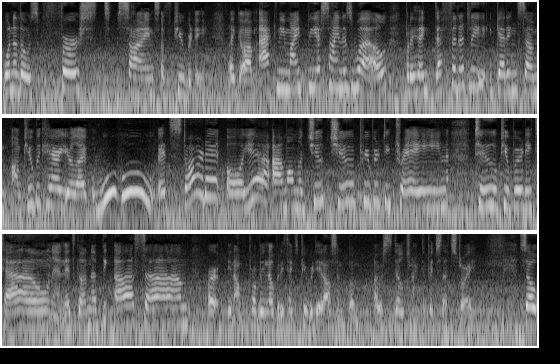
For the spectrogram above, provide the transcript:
one of those first signs of puberty. Like, um, acne might be a sign as well, but I think definitely getting some um, pubic hair, you're like, woohoo, it started. Oh, yeah, I'm on the choo choo puberty train to puberty town, and it's gonna be awesome. Or, you know, probably nobody thinks puberty is awesome but I was still trying to pitch that story. So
